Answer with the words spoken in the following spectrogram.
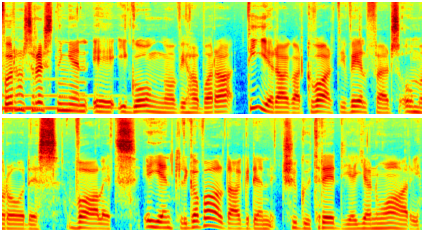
förhandsröstningen är igång och vi har bara tio dagar kvar till välfärdsområdesvalets egentliga valdag den 23 januari.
